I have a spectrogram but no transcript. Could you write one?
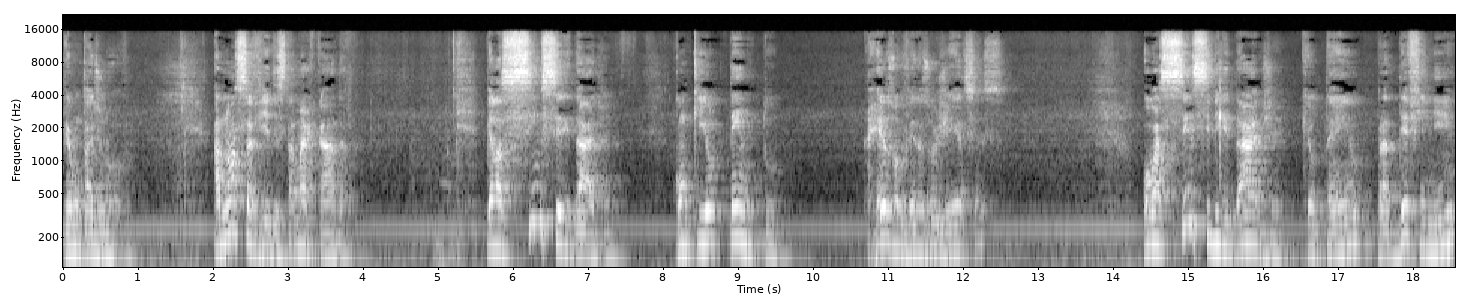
Perguntar de novo. A nossa vida está marcada pela sinceridade com que eu tento resolver as urgências ou a sensibilidade que eu tenho para definir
